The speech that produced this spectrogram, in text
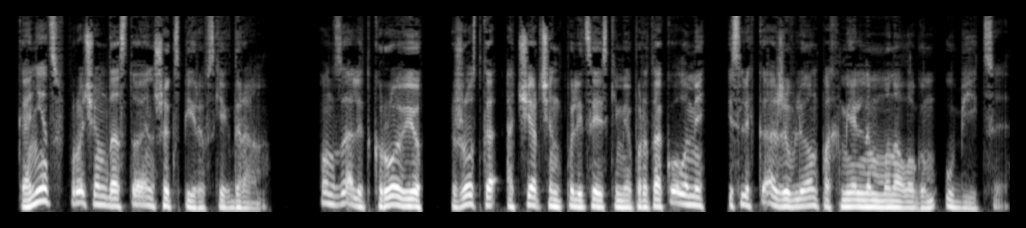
Конец, впрочем, достоин шекспировских драм. Он залит кровью, жестко очерчен полицейскими протоколами и слегка оживлен похмельным монологом убийцы.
